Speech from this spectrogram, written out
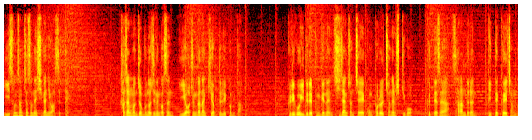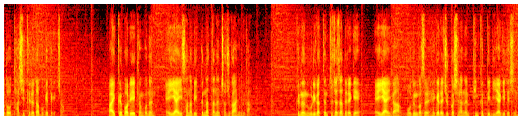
이 손상차손의 시간이 왔을 때 가장 먼저 무너지는 것은 이 어중간한 기업들일 겁니다. 그리고 이들의 붕괴는 시장 전체에 공포를 전염시키고 그때서야 사람들은 빅테크의 장부도 다시 들여다보게 되겠죠. 마이클 버리의 경고는 AI 산업이 끝났다는 저주가 아닙니다. 그는 우리 같은 투자자들에게 AI가 모든 것을 해결해 줄 것이라는 핑크빛 이야기 대신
